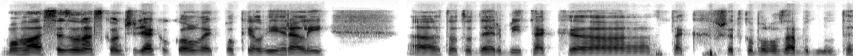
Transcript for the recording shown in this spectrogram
mohla sezóna skončiť akokoľvek, pokiaľ vyhrali uh, toto derby, tak, uh, tak všetko bolo zabudnuté.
